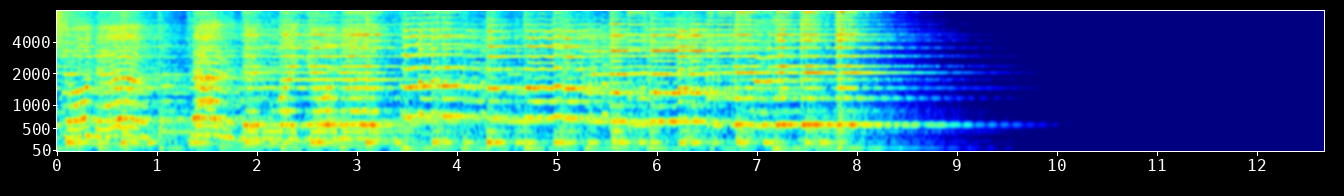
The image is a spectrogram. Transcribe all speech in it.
شلونه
